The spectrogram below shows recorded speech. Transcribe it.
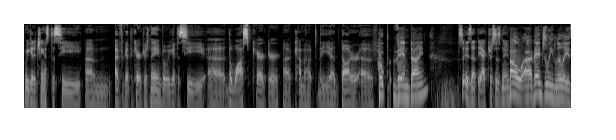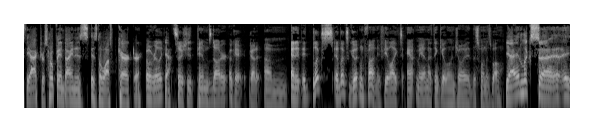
we get a chance to see um, I forget the character's name, but we get to see uh, the Wasp character uh, come out, the uh, daughter of. Hope Van Dyne. So is that the actress's name? Oh, uh, Evangeline Lilly is the actress. Hope Van Dyne is is the Wasp character. Oh, really? Yeah. So she's Pym's daughter. Okay, got it. Um, and it, it looks it looks good and fun. If you liked Ant Man, I think you'll enjoy this one as well. Yeah, it looks. Uh,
